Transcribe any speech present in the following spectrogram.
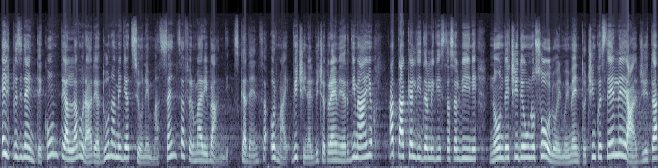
è il presidente Conte a lavorare ad una mediazione ma senza fermare i bandi. Scadenza ormai vicina. Il vice premier Di Maio attacca il leader leghista Salvini. Non decide uno solo e il Movimento 5 Stelle agita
